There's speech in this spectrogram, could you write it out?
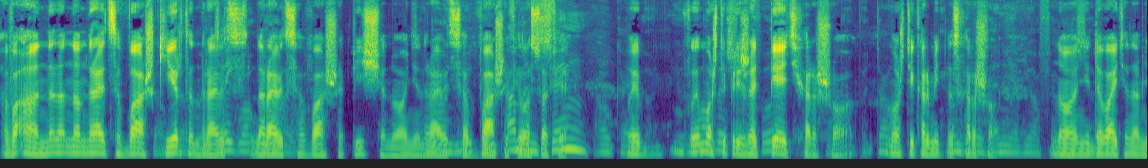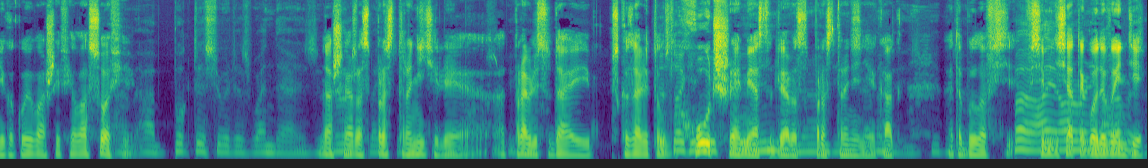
а, нам нравится ваш киртан, нравится, нравится ваша пища, но не нравится ваша философия. Мы, вы можете приезжать петь хорошо, можете кормить нас хорошо, но не давайте нам никакой вашей философии». Наши распространители отправились туда и сказали, это худшее место для распространения, как это было в 70 70-е годы в Индии.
